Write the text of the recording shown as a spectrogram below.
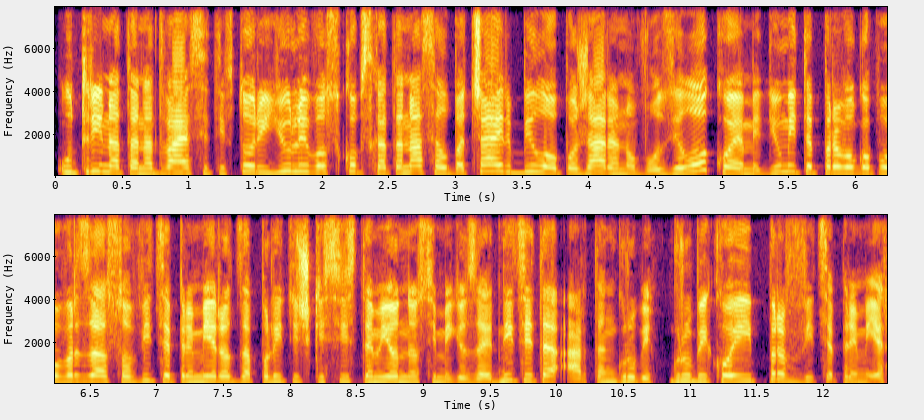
Утрината на 22 јули во Скопската населба Чаир било опожарено возило кое медиумите прво го поврзаа со вице-премиерот за политички систем и односи меѓу заедниците Артан Груби. Груби кој и прв вице-премиер.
